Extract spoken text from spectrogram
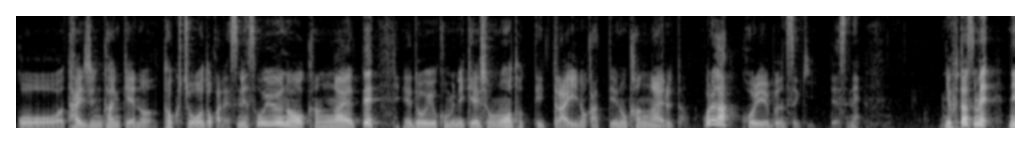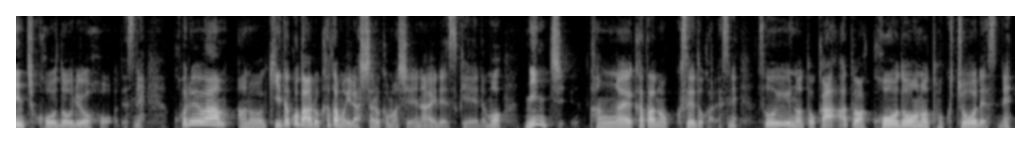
こう対人関係の特徴とかですねそういうのを考えてどういうコミュニケーションをとっていったらいいのかっていうのを考えるとこれが交流分析ですね。で2つ目、認知行動療法ですね。これはあの聞いたことある方もいらっしゃるかもしれないですけれども、認知、考え方の癖とかですね、そういうのとか、あとは行動の特徴ですね、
